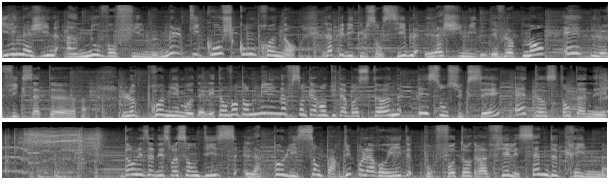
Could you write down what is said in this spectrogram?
il imagine un nouveau film multicouche comprenant la pellicule sensible, la chimie de développement et le fixateur. Le premier modèle est en vente en 1948 à Boston et son succès est instantané. Dans les années 70, la police s'empare du Polaroid pour photographier les scènes de crime.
